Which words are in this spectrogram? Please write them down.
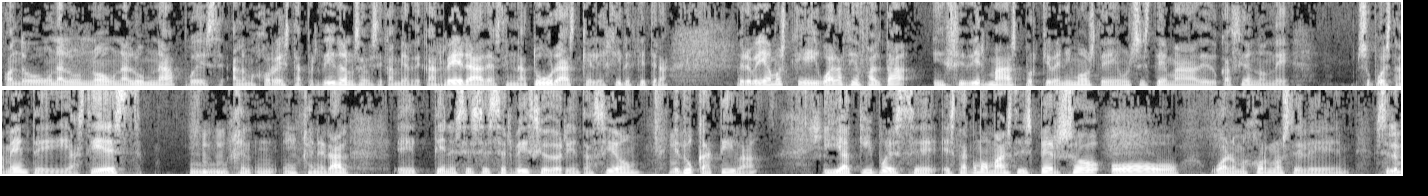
Cuando un alumno o una alumna, pues a lo mejor está perdido, no sabe si cambiar de carrera, de asignaturas, qué elegir, etcétera. Pero veíamos que igual hacía falta incidir más porque venimos de un sistema de educación donde supuestamente, y así es en general, eh, tienes ese servicio de orientación educativa y aquí pues eh, está como más disperso o, o a lo mejor no se le se, le,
